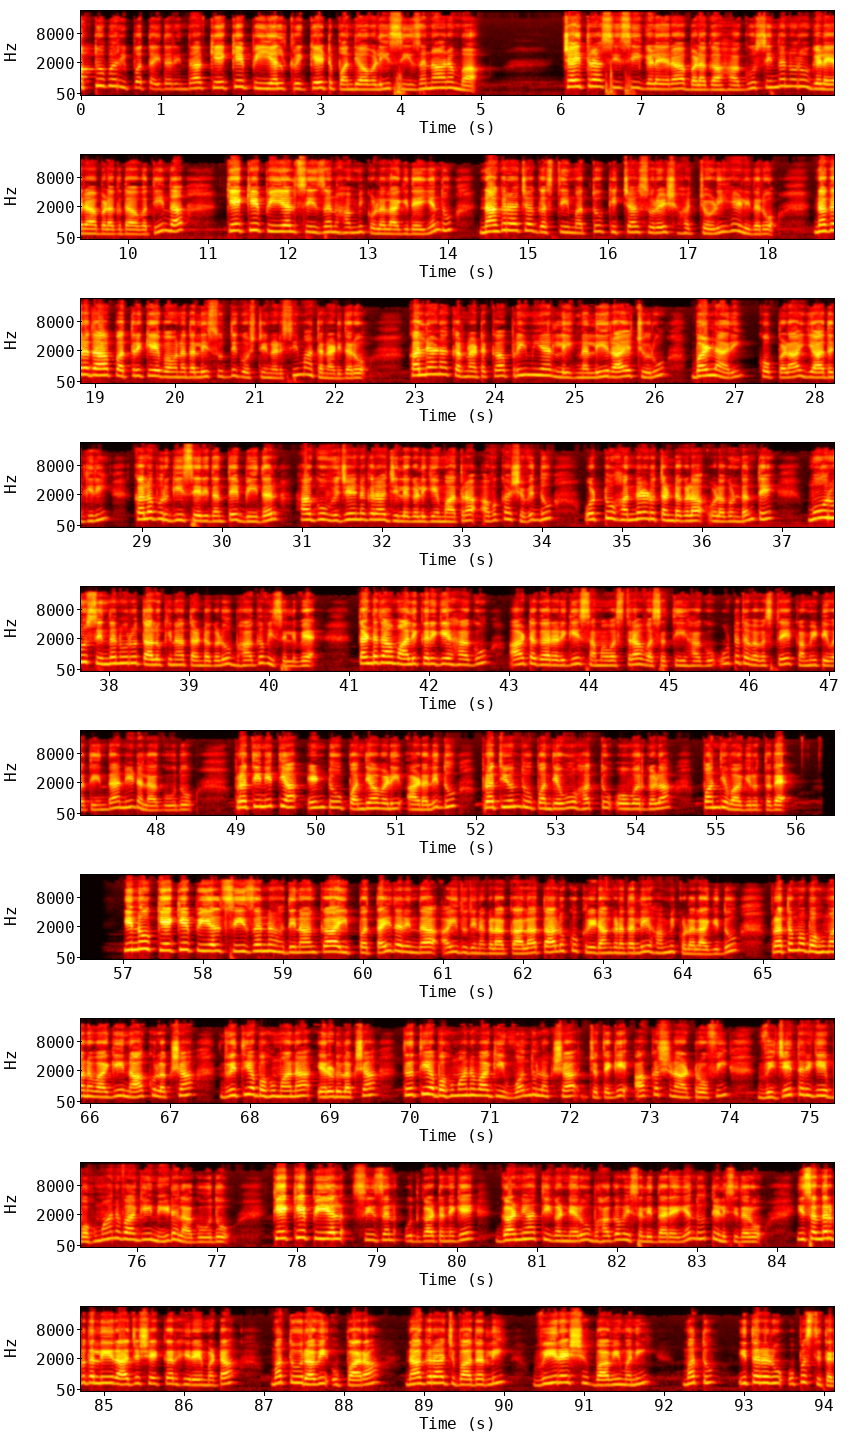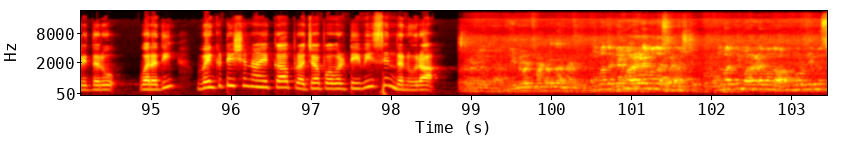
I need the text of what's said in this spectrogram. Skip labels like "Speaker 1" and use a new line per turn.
October ಇಪ್ಪತ್ತೈದರಿಂದ ಕೆಕೆಪಿಎಲ್ cricket ಪಂದ್ಯಾವಳಿ season ಆರಂಭ. ಚೈತ್ರ ಸಿಸಿ ಗೆಳೆಯರ ಬಳಗ ಹಾಗೂ ಸಿಂಧನೂರು ಗೆಳೆಯರ ಬಳಗದ ವತಿಯಿಂದ ಕೆಕೆಪಿಎಲ್ ಸೀಸನ್ ಹಮ್ಮಿಕೊಳ್ಳಲಾಗಿದೆ ಎಂದು ನಾಗರಾಜ ಗಸ್ತಿ ಮತ್ತು ಕಿಚ್ಚ ಸುರೇಶ್ ಹಚ್ಚೋಳಿ ಹೇಳಿದರು. ನಗರದ ಪತ್ರಿಕೆ ಭವನದಲ್ಲಿ ಸುದ್ದಿಗೋಷ್ಠಿ ನಡೆಸಿ ಮಾತನಾಡಿದರು. ಕಲ್ಯಾಣ ಕರ್ನಾಟಕ ಪ್ರೀಮಿಯರ್ ಲೀಗ್ನಲ್ಲಿ ರಾಯಚೂರು, ಬಳ್ಳಾರಿ ಕೊಪ್ಪಳ, ಯಾದಗಿರಿ, ಕಲಬುರಗಿ ಸೇರಿದಂತೆ ಬೀದರ್ ಹಾಗೂ ವಿಜಯನಗರ ಜಿಲ್ಲೆಗಳಿಗೆ ಮಾತ್ರ ಅವಕಾಶವಿದ್ದು, ಒಟ್ಟು ಹನ್ನೆರಡು ತಂಡಗಳ ಒಳಗೊಂಡಂತೆ ಮೂರು ಸಿಂಧನೂರು ತಾಲೂಕಿನ ತಂಡಗಳು ಭಾಗವಹಿಸಲಿವೆ. ತಂಡದ ಮಾಲೀಕರಿಗೆ ಹಾಗೂ ಆಟಗಾರರಿಗೆ ಸಮವಸ್ತ್ರ, ವಸತಿ ಹಾಗೂ ಊಟದ ವ್ಯವಸ್ಥೆ ಕಮಿಟಿ ವತಿಯಿಂದ ನೀಡಲಾಗುವುದು. ಪ್ರತಿನಿತ್ಯ ಎಂಟು ಪಂದ್ಯಾವಳಿ ಆಡಲಿದ್ದು, ಪ್ರತಿಯೊಂದು ಪಂದ್ಯವು ಹತ್ತು ಓವರ್ಗಳ ಪಂದ್ಯವಾಗಿರುತ್ತದೆ. ಇನ್ನು ಕೆಕೆಪಿಎಲ್ ಸೀಸನ್ ದಿನಾಂಕ ಇಪ್ಪತ್ತೈದರಿಂದ ಐದು ದಿನಗಳ ಕಾಲ ತಾಲೂಕು ಕ್ರೀಡಾಂಗಣದಲ್ಲಿ ಹಮ್ಮಿಕೊಳ್ಳಲಾಗಿದ್ದು, ಪ್ರಥಮ ಬಹುಮಾನವಾಗಿ ನಾಲ್ಕು ಲಕ್ಷ, ದ್ವಿತೀಯ ಬಹುಮಾನ ಎರಡು ಲಕ್ಷ, ತೃತೀಯ ಬಹುಮಾನವಾಗಿ ಒಂದು ಲಕ್ಷ ಜೊತೆಗೆ ಆಕರ್ಷಣಾ ಟ್ರೋಫಿ ವಿಜೇತರಿಗೆ ಬಹುಮಾನವಾಗಿ ನೀಡಲಾಗುವುದು. ಕೆಕೆಪಿಎಲ್ ಸೀಸನ್ ಉದ್ಘಾಟನೆಗೆ ಗಣ್ಯಾತಿ ಗಣ್ಯರು ಭಾಗವಹಿಸಲಿದ್ದಾರೆ ಎಂದು ತಿಳಿಸಿದರು. ಈ ಸಂದರ್ಭದಲ್ಲಿ ರಾಜಶೇಖರ್ ಹಿರೇಮಠ ಮತ್ತು ರವಿ ಉಪ್ಪಾರ ನಾಗರಾಜ್ ಬಾದರ್ಲಿ ವೀರೇಶ್ ಬಾವಿಮನಿ ಮತ್ತು ಇತರರು ಉಪಸ್ಥಿತರಿದ್ದರು. ವರದಿ ವೆಂಕಟೇಶ ನಾಯಕ ಪ್ರಜಾಪವರ್ ಟಿವಿ ಸಿಂಧನೂರ.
